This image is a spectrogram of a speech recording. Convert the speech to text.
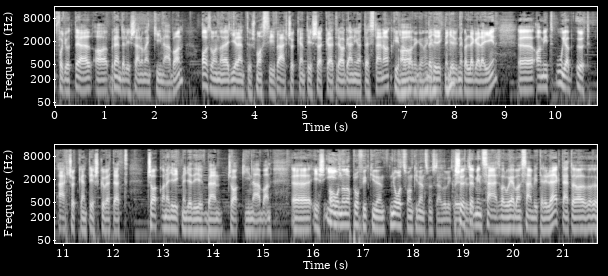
fogyott el a rendelés állomány Kínában, azonnal egy jelentős, masszív árcsökkentéssel kellett reagálni a Teslának Kínában, a igen, igen. negyedik negyedévnek a legelején, amit újabb öt árcsökkentés követett csak a negyedik negyed évben, csak Kínában. És így... Ahonnan a profit 80-90 százaléka Sőt, több mint száz valójában számvitelileg, tehát a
